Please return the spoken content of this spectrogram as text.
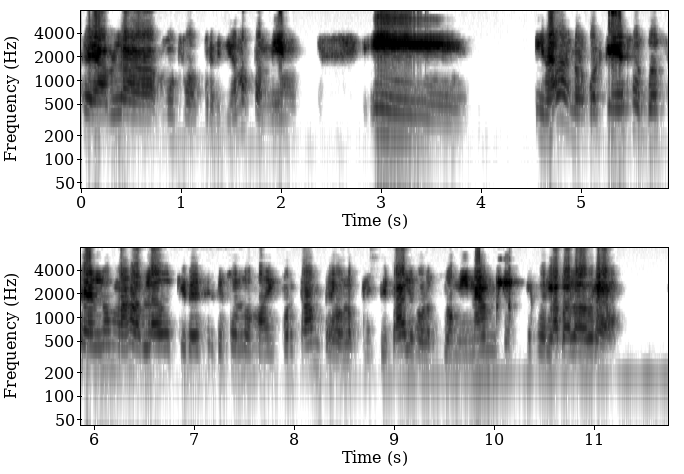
se habla muchos otros idiomas también. Y, y nada, no porque esos dos sean los más hablados quiere decir que son los más importantes o los principales o los dominantes. Esa es la palabra,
